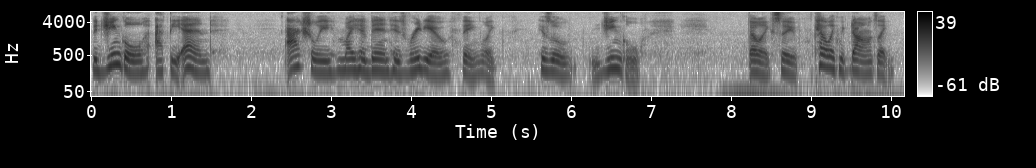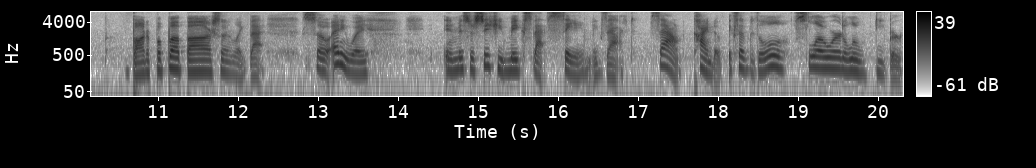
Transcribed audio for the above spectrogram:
the jingle at the end actually might have been his radio thing, like his little jingle. That like say kind of like McDonald's, like ba da ba ba ba or something like that. So anyway, and Mr. Stitchy makes that same exact sound, kind of, except it's a little slower and a little deeper.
